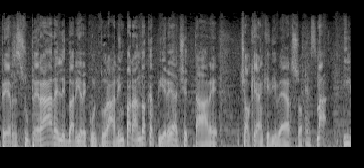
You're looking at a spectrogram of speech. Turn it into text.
per superare le barriere culturali, imparando a capire e accettare ciò che è anche diverso. Eh sì. Ma il,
